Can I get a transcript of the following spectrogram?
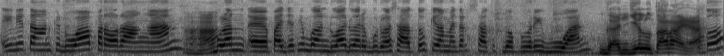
Ini tangan kedua perorangan. Aha. Bulan eh, pajaknya bulan 2 2021 kilometer 120 ribuan. Ganjil Utara ya? Betul.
